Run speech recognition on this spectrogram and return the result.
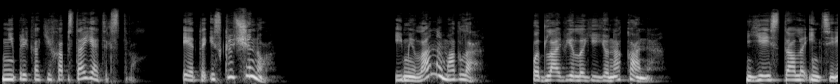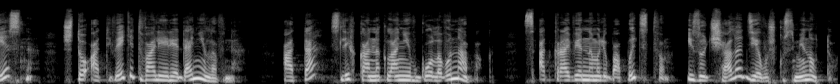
ни при каких обстоятельствах. Это исключено. И Милана могла. Подловила ее Накана. Ей стало интересно, что ответит Валерия Даниловна, а та, слегка наклонив голову на бок, с откровенным любопытством изучала девушку с минуту.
